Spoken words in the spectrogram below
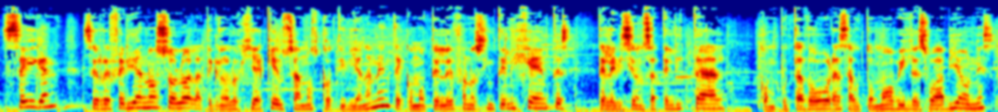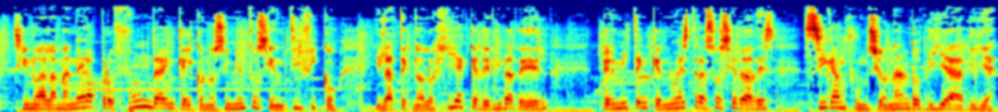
Sagan se refería no solo a la tecnología que usamos cotidianamente, como teléfonos inteligentes, televisión satelital, computadoras, automóviles o aviones, sino a la manera profunda en que el conocimiento científico y la tecnología que deriva de él permiten que nuestras sociedades sigan funcionando día a día,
